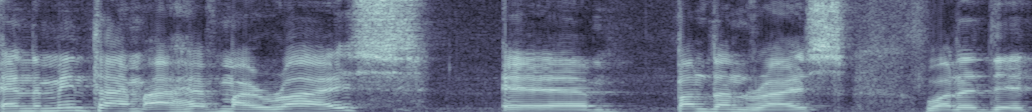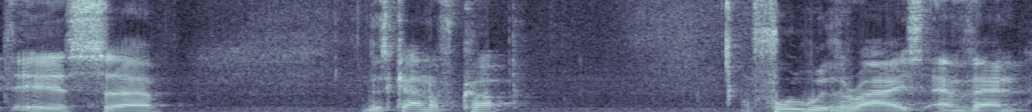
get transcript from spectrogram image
In the meantime, I have my rice, um, pandan rice. What I did is uh, this kind of cup full with rice and then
